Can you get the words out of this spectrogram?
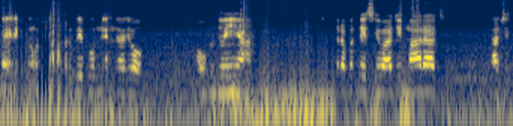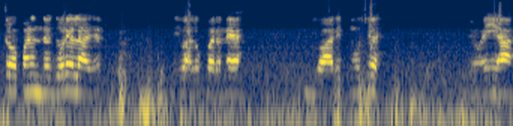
કઈ રીતનું આ વલભીપુરની અંદર જો આવું બધું અહીંયા છત્રપતિ શિવાજી મહારાજ ના ચિત્રો પણ અંદર દોરેલા છે. દિવાલ ઉપર અને જો આ રીતનું છે અહીંયા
